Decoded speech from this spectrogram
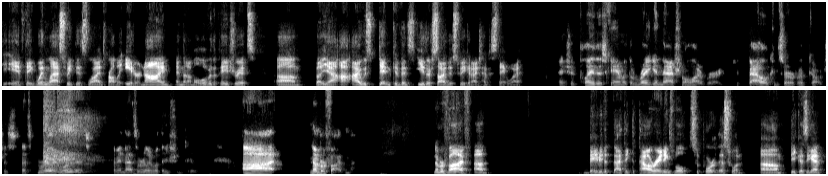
if they win last week, this line's probably eight or nine, and then I'm all over the Patriots. Um, but yeah, I, I was getting convinced either side this week, and I just had to stay away. They should play this game at the Reagan National Library. To battle conservative coaches. That's really what it is. I mean, that's really what they should do. Uh, number five. Number five. Uh, maybe the, I think the power ratings will support this one. um, because again,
